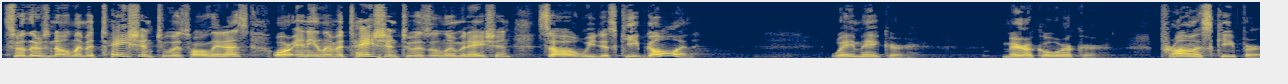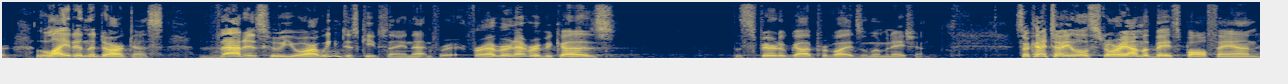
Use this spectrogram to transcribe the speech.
So there's no limitation to His holiness or any limitation to His illumination. So we just keep going. Waymaker, miracle worker, promise keeper, light in the darkness. That is who you are. We can just keep saying that for, forever and ever because the Spirit of God provides illumination. So, can I tell you a little story? I'm a baseball fan.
